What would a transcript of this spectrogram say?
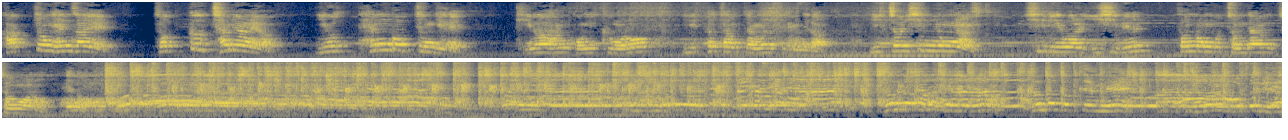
각종 행사에 적극 참여하여 이웃 행복 증진에 기여한 공익금으로 이 표창장을 드립니다. 2016년 12월 20일 성동구청장 정원호 대도 선거법 때문에 저거는 못 드려요.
